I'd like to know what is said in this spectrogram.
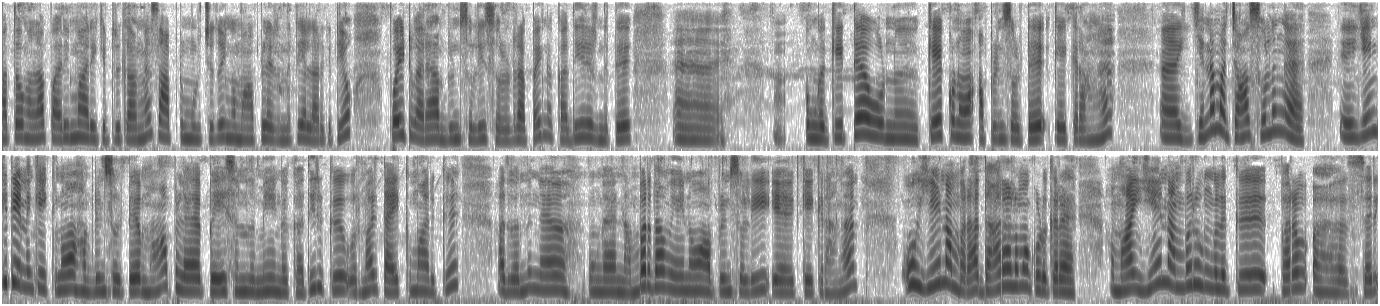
மற்றவங்கெல்லாம் பரிமாறிக்கிட்டு இருக்காங்க. சாப்பிட்டு முடிச்சதும் எங்கள் மாப்பிள்ளை இருந்துட்டு எல்லாருக்கிட்டேயும் போயிட்டு வரேன் அப்படின்னு சொல்லி சொல்கிறப்ப எங்கள் கதிர் இருந்துட்டு உங்ககிட்ட ஒன்று கேட்கணும் அப்படின்னு சொல்லிட்டு கேட்குறாங்க என்ன மச்சான் சொல்லுங்கள் என்கிட்ட என்ன கேட்கணும் அப்படின்னு சொல்லிட்டு மாப்பிள்ளை பேசுனதுமே எங்கள் கதிருக்கு ஒரு மாதிரி தயக்கமாக இருக்குது அது வந்துங்க உங்கள் நம்பர் தான் வேணும் அப்படின்னு சொல்லி கேட்குறாங்க ஓ ஏன் நம்பரா தாராளமாக கொடுக்குறேன். ஆமாம் ஏன் நம்பர் உங்களுக்கு பரவ சரி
